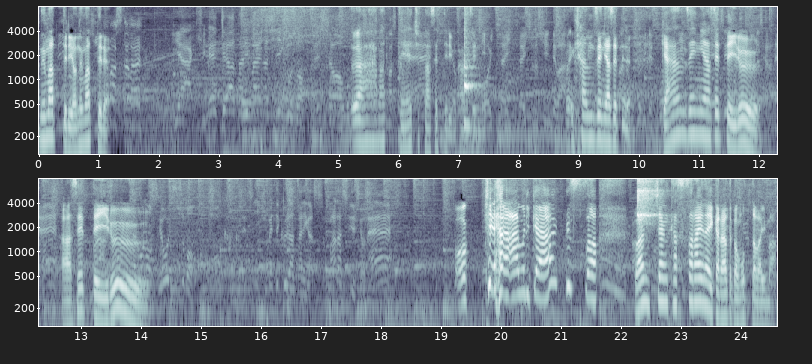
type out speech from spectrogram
沼ってるよ沼ってる。うわー待って。ちょっと焦ってるよ完全に。完全に焦ってる。完全に焦っている。焦っている。オッケー無理かくっそ。ワンチャンかっさらえないかなとか思ったわ今。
